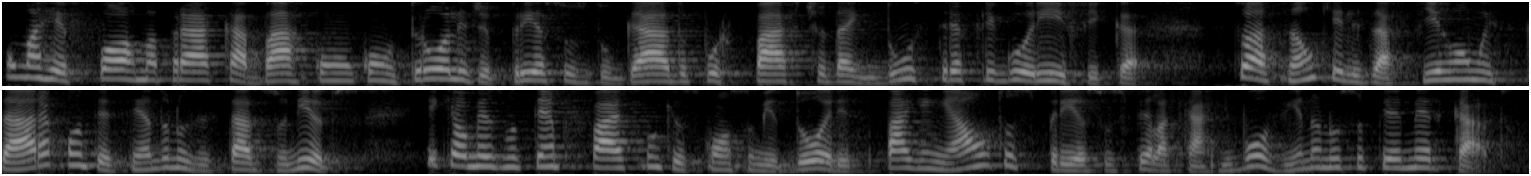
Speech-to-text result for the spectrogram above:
uma reforma para acabar com o controle de preços do gado por parte da indústria frigorífica, situação que eles afirmam estar acontecendo nos Estados Unidos e que, ao mesmo tempo, faz com que os consumidores paguem altos preços pela carne bovina no supermercado.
